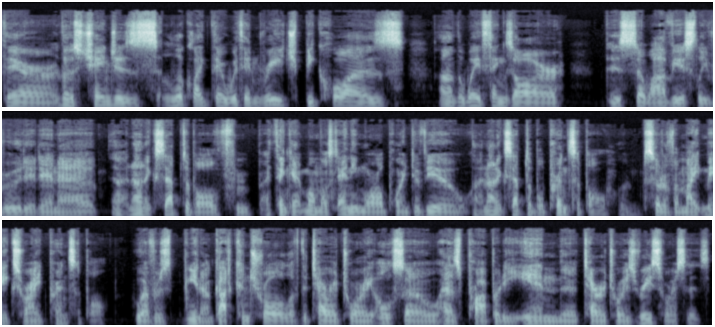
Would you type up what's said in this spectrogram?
they're those changes look like they're within reach because uh, the way things are is so obviously rooted in a, an unacceptable, from I think at almost any moral point of view, an unacceptable principle, sort of a might makes right principle whoever's you know got control of the territory also has property in the territory's resources.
